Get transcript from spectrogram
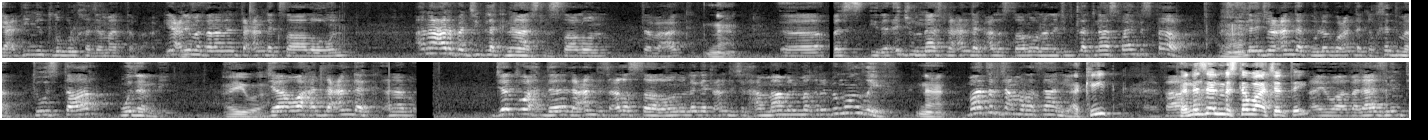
قاعدين يطلبوا الخدمات تبعك. يعني مثلا أنت عندك صالون. أنا أعرف أجيب لك ناس للصالون تبعك. نعم. آه، بس إذا إجوا الناس لعندك على الصالون أنا جبت لك ناس five star بس أها. إذا إجوا عندك ولقوا عندك الخدمة two star مو ذنبي. أيوه. جاء واحد لعندك أنا. جت واحدة لعندك على الصالون ولقت عندك الحمام المغربي مو نظيف. نعم. ما ترجع مرة ثانية. أكيد. ف... فنزل مستواك أنت. أيوه فلازم أنت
